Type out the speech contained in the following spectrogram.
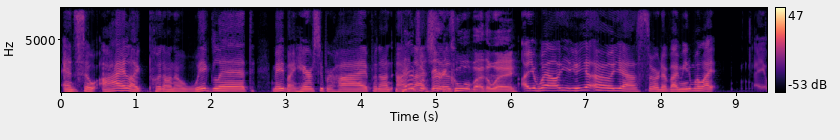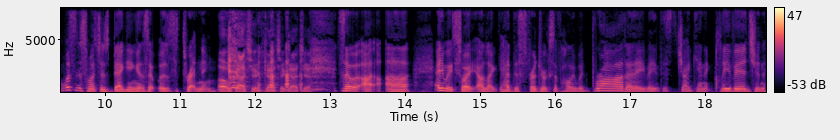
And so I like put on a wiglet, made my hair super high, put on Your Parents are very cool, by the way. I, well, y- y- oh yeah, sort of. I mean, well, I it wasn't as much as begging as it was threatening. Oh, gotcha, gotcha, gotcha. So, uh, uh, anyway, so I, I like had this Fredericks of Hollywood bra that I made this gigantic cleavage, and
